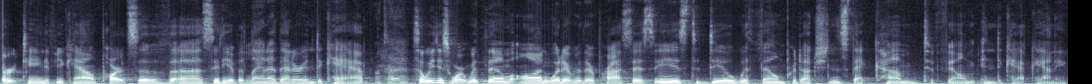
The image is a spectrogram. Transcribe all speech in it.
13 if you count parts of uh, City of Atlanta that are in DeKalb. Okay. So we just work with them on whatever their process is to deal with film productions that come to film in DeKalb County.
